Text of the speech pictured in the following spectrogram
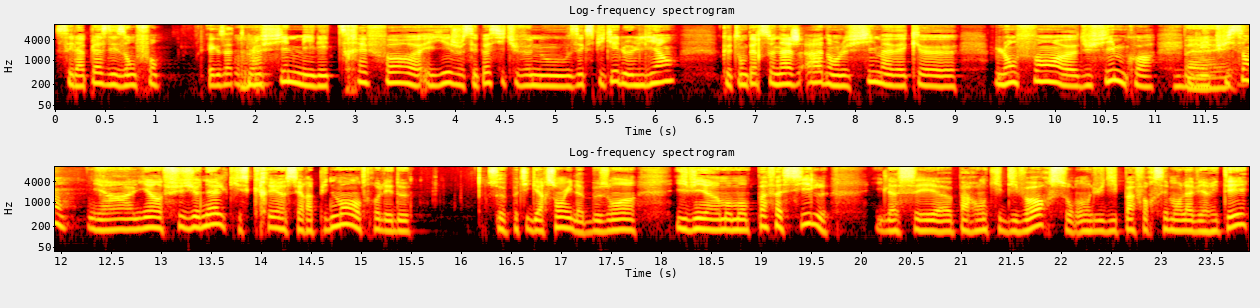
c'est la place des enfants. Exactement. Le film, il est très fort. Ayé, je sais pas si tu veux nous expliquer le lien que ton personnage a dans le film avec euh, l'enfant euh, du film, quoi. Ben, il est puissant. Il y a un lien fusionnel qui se crée assez rapidement entre les deux. Ce petit garçon, il a besoin, il vit à un moment pas facile. Il a ses euh, parents qui divorcent, on lui dit pas forcément la vérité,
